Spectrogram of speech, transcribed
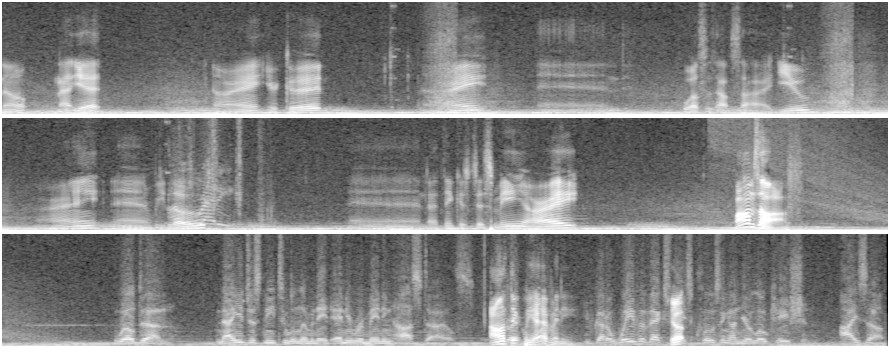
No, not yet. All right, you're good. All right, and who else is outside? You. All right, and reload. And I think it's just me. All right. Bombs off. Well done. Now you just need to eliminate any remaining hostiles. I don't think we Striker have any. You've got a wave of X-rays Yep. closing on your location. Eyes up.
